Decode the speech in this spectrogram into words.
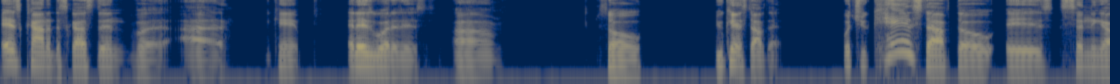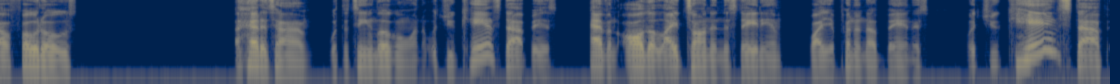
it's kind of disgusting, but I you can't. It is what it is. Um, so you can't stop that. What you can stop though is sending out photos ahead of time with the team logo on it. What you can stop is having all the lights on in the stadium while you're putting up banners. What you can stop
